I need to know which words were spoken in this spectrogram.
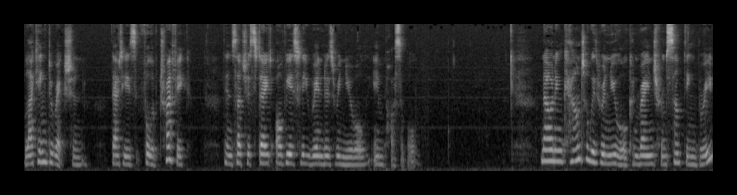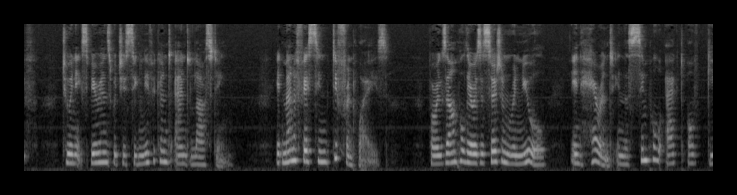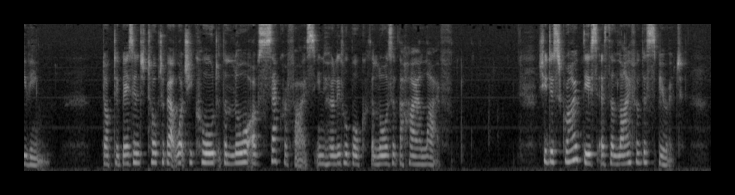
lacking direction, that is, full of traffic, then such a state obviously renders renewal impossible. Now, an encounter with renewal can range from something brief to an experience which is significant and lasting. It manifests in different ways. For example, there is a certain renewal inherent in the simple act of giving. Dr. Besant talked about what she called the law of sacrifice in her little book, The Laws of the Higher Life. She described this as the life of the Spirit,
